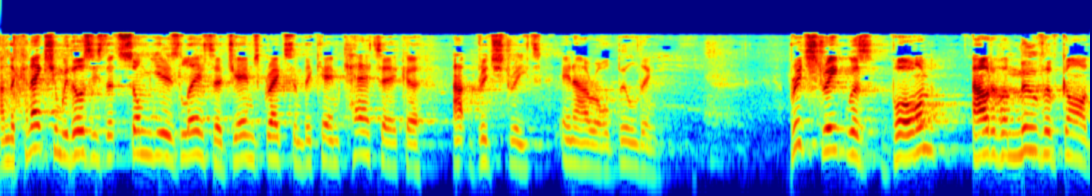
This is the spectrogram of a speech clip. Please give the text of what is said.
And the connection with us is that some years later, James Gregson became caretaker at Bridge Street in our old building. Bridge Street was born out of a move of God,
